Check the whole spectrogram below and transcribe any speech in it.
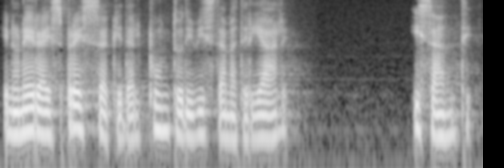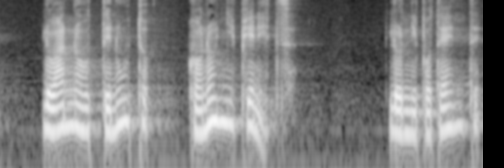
e non era espressa che dal punto di vista materiale, i santi lo hanno ottenuto con ogni pienezza. L'Onnipotente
